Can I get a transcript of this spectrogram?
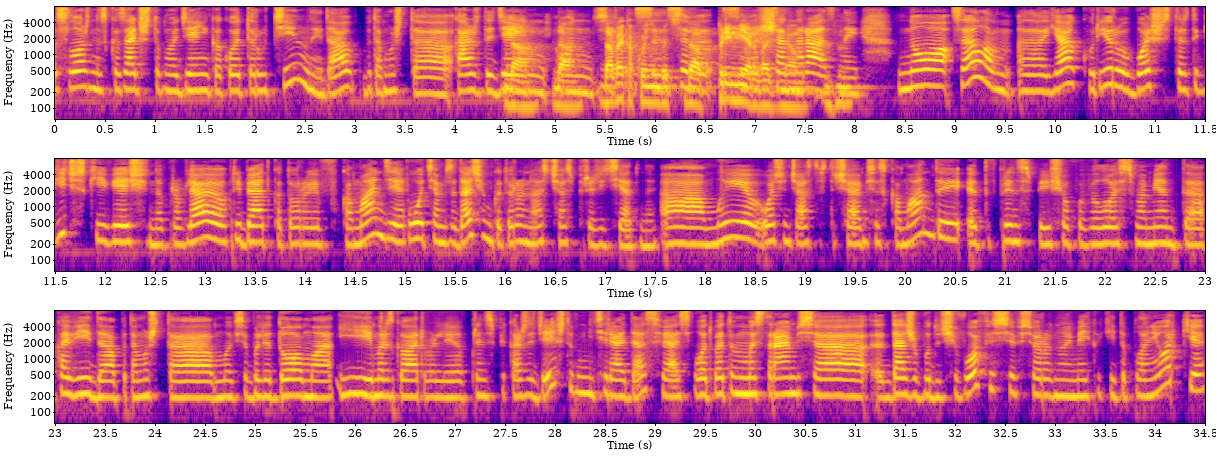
Сложно сказать, что мой день какой-то рутинный, да, потому что каждый день да, да. он давай какой-нибудь да, пример совершенно возьмем. разный. Угу. Но в целом э, я курирую больше стратегические вещи, направляю ребят, которые в команде по тем задачам, которые у нас сейчас приоритетны. А мы очень часто встречаемся с командой. Это, в принципе, еще повелось с момента ковида, потому что мы все были дома, и мы разговаривали, в принципе, каждый день, чтобы не терять да, связь. Вот поэтому мы стараемся, э, даже будучи в офисе, все равно иметь какие-то планерки,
